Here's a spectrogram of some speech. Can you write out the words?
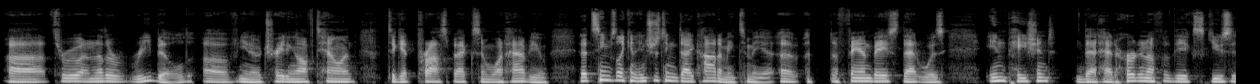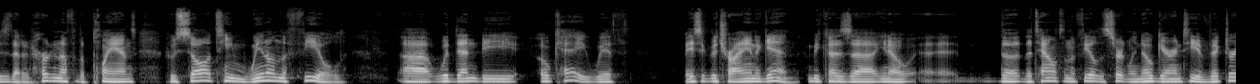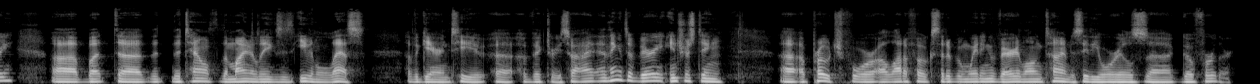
uh, through another rebuild of you know trading off talent to get prospects and what have you. That seems like an interesting dichotomy to me. A, a, a fan base that was impatient, that had heard enough of the excuses, that had heard enough of the plans, who saw a team win on the field, uh, would then be okay with basically trying again because uh, you know. The, the talent on the field is certainly no guarantee of victory, uh, but uh, the the talent of the minor leagues is even less of a guarantee uh, of victory. So I, I think it's a very interesting uh, approach for a lot of folks that have been waiting a very long time to see the Orioles uh, go further.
